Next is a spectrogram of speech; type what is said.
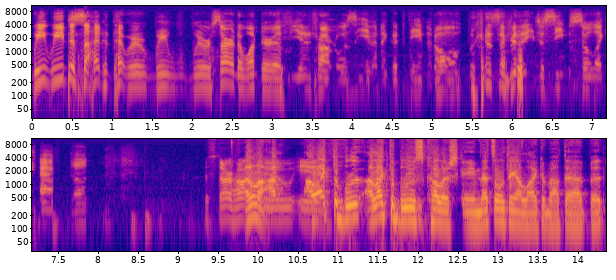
we we decided that we're we we were starting to wonder if Unitron was even a good theme at all because everything just seems so like half done. The Starhawk I don't know. 2 is I, I like the blue. I like the blue color scheme. That's the only thing I like about that. But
